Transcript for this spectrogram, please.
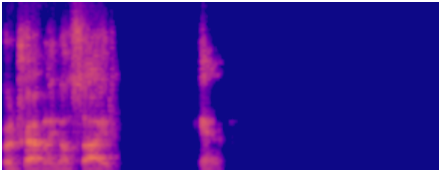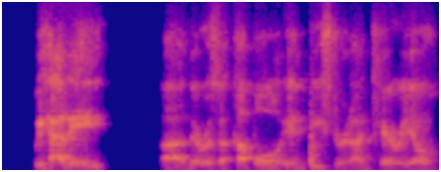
from traveling outside Canada. We had a, uh, there was a couple in Eastern Ontario.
